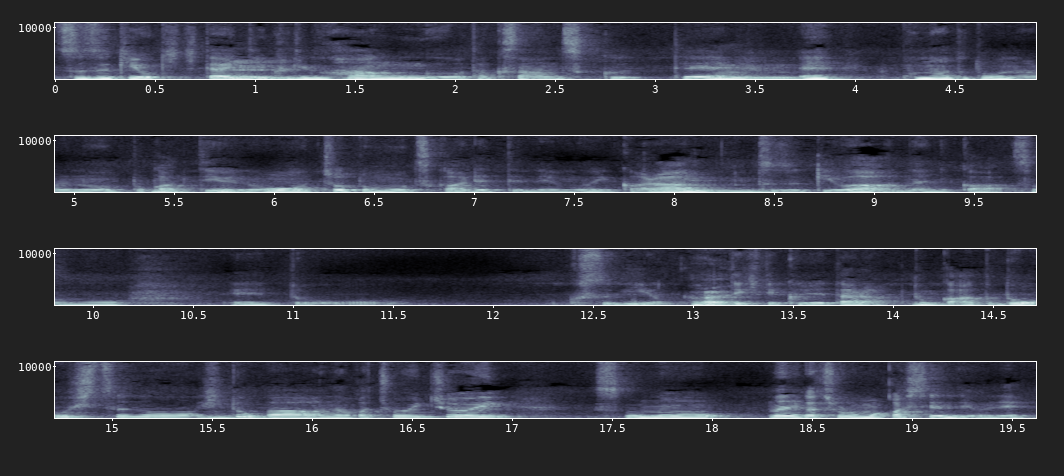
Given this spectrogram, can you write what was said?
続きを聞きたいっていうええクリフハングをたくさん作って、うんえ、この後どうなるのとかっていうのを、ちょっともう疲れて眠いから、うん続きは何かその、えっ、と、薬を持ってきてくれたらとか、あと同室の人がなんかちょいちょい、その、何かちょろまかしてんだよね。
